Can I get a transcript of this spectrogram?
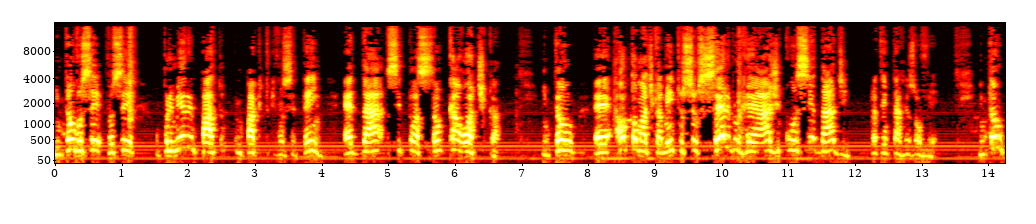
Então, você, você o primeiro impacto, impacto que você tem é da situação caótica. Então, é, automaticamente o seu cérebro reage com ansiedade para tentar resolver. Então,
